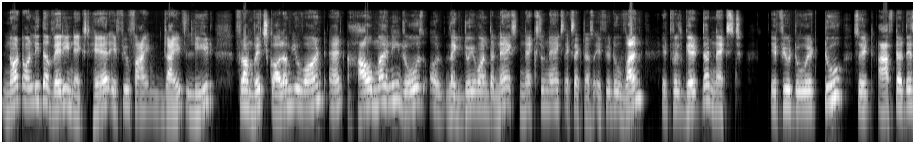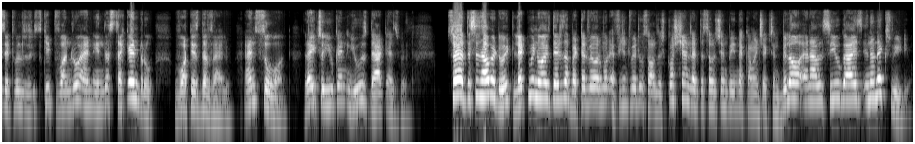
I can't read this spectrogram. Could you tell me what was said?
not only the very next here if you find right lead from which column you want and how many rows or like do you want the next next to next etc so if you do one it will get the next if you do it two so it after this it will skip one row and in the second row what is the value and so on right so you can use that as well so yeah, this is how we do it. Let me know if there is a better way or more efficient way to solve this question. Let the solution be in the comment section below and I will see you guys in the next video.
